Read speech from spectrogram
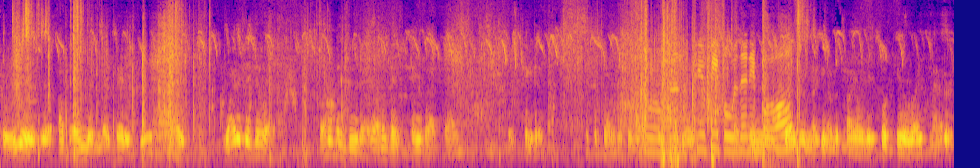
careers were upended. They paid a huge price. Why did they do it? Why did they do that? Why did they pay that price? They paid it. Oh, a few people with any balls. you know, the title of his book, Here, Right Matters.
